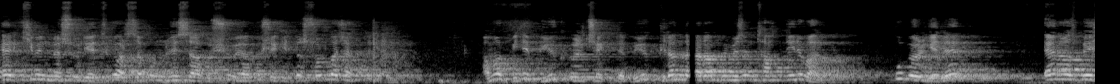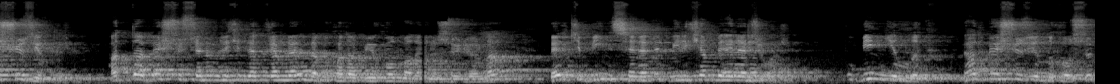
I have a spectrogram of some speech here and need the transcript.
her kimin mesuliyeti varsa bunun hesabı şu veya bu şekilde sorulacaktır yani. Ama bir de büyük ölçekte, büyük planda Rabbimizin takdiri var. Bu bölgede en az 500 yıldır, hatta 500 sene önceki depremlerin de bu kadar büyük olmadığını söylüyorlar. Belki bin senedir biriken bir enerji var. Bu bin yıllık, hadi 500 yıllık olsun,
